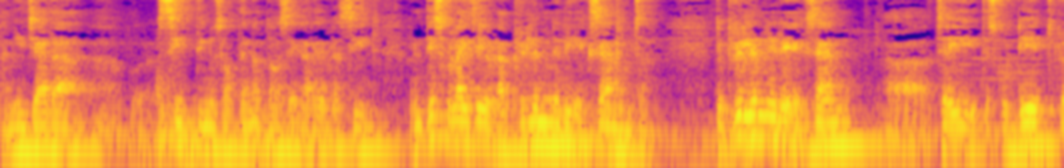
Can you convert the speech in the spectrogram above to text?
हामी ज्यादा सिट दिनु सक्दैन दस एघार एउटा सिट। अनि त्यसको लागि चाहिँ एउटा प्रिलिमिनरी एक्जाम हुन्छ। त्यो प्रिलिमिनरी एक्जाम चाहिँ त्यसको डेट र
